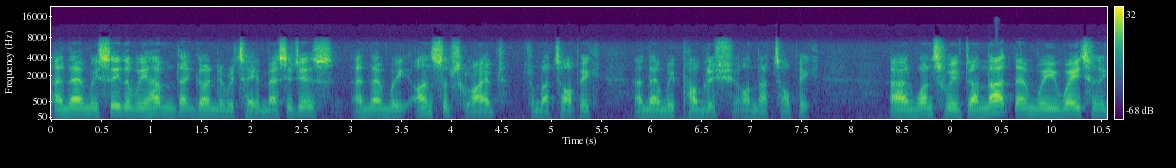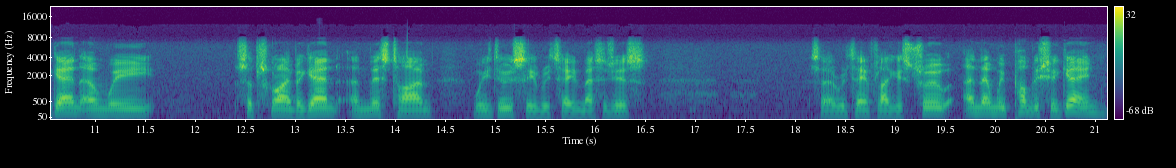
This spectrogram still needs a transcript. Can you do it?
And then we see that we haven't got any retained messages and then we unsubscribed from that topic and then we publish on that topic. And once we've done that then we wait again and we subscribe again and this time we do see retained messages. So retain flag is true and then we publish again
